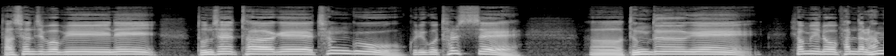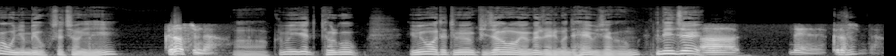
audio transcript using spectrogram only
다스 현지 법인의 돈 세탁의 창구 그리고 탈세 어, 등등의 혐의로 판단을 한 거군요. 미국 국세청이. 그렇습니다. 어, 그러면 이게 결국 이명박 대통령 비자금하고 연결되는 건데 해외 비자금. 근데 이제 아, 네, 그렇습니다.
